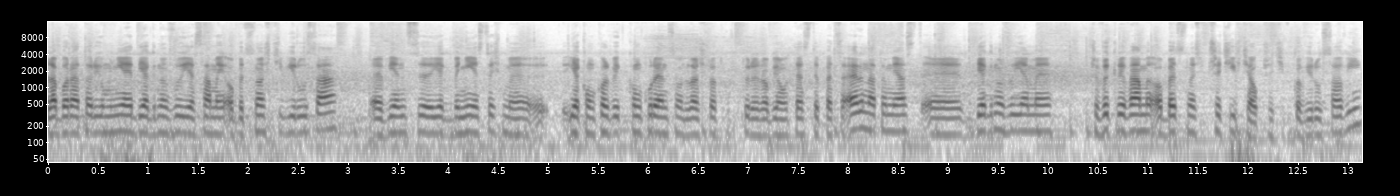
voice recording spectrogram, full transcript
laboratorium nie diagnozuje samej obecności wirusa, więc e, jakby nie jesteśmy e, jakąkolwiek konkurencją dla ośrodków, które robią testy PCR, natomiast e, diagnozujemy czy wykrywamy obecność przeciwciał przeciwko wirusowi.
